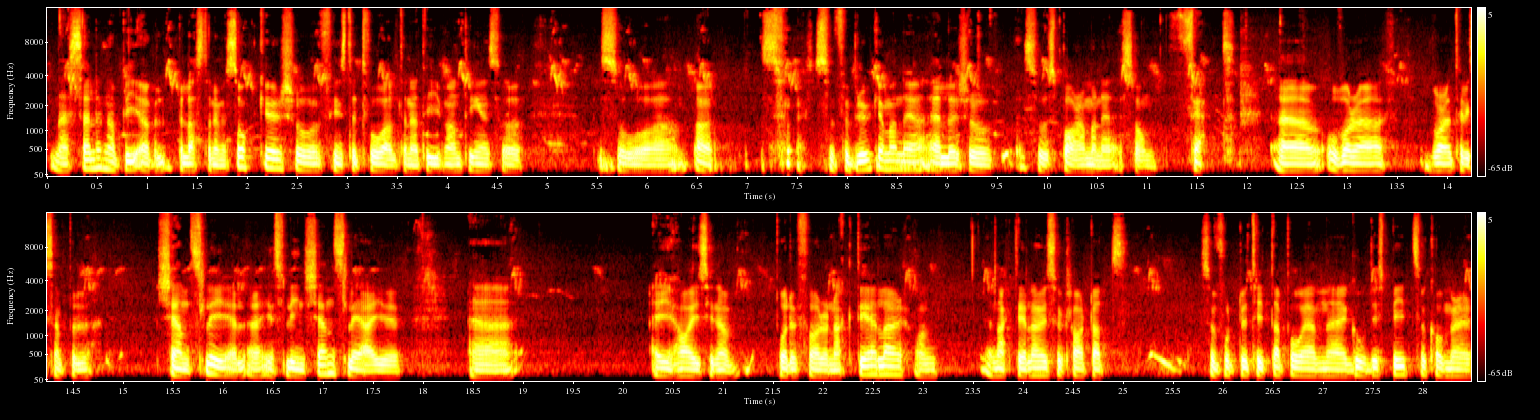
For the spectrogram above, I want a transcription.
när cellerna blir överbelastade med socker så finns det två alternativ. Antingen så, så, äh, så, så förbrukar man det eller så, så sparar man det som fett. Eh, och vara, vara till exempel känslig eller insulinkänslig är ju eh, har ju sina både för och nackdelar. Och nackdelar är såklart att så fort du tittar på en eh, godisbit så kommer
